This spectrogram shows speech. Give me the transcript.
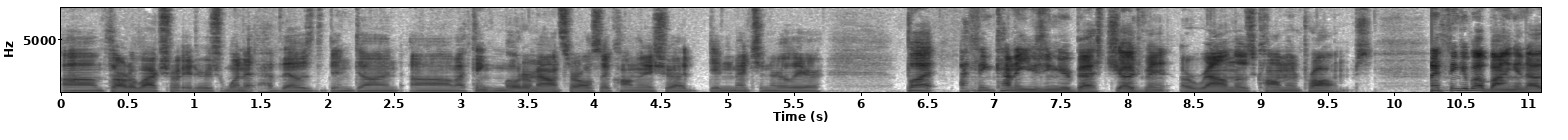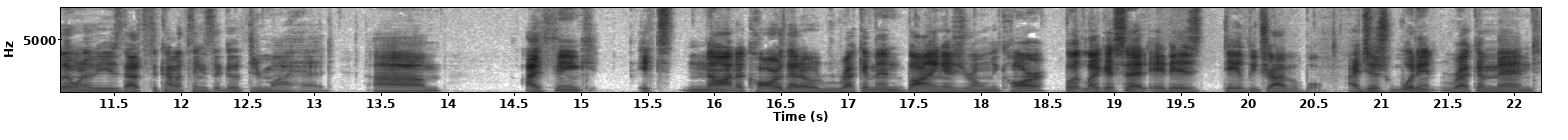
um, throttle actuators, when have those been done? Um, I think motor mounts are also a common issue I didn't mention earlier. But I think kind of using your best judgment around those common problems. When I think about buying another one of these, that's the kind of things that go through my head. Um, I think it's not a car that I would recommend buying as your only car, but like I said, it is daily drivable. I just wouldn't recommend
